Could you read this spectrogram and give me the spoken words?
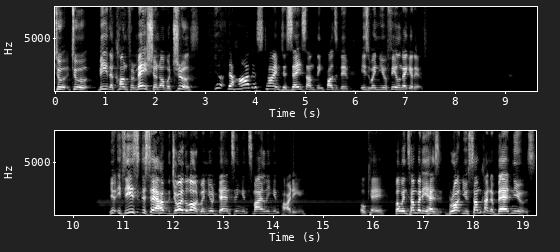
to, to be the confirmation of a truth. You know, the hardest time to say something positive is when you feel negative. You, it's easy to say, I have the joy of the Lord when you're dancing and smiling and partying. Okay. But when somebody has brought you some kind of bad news,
